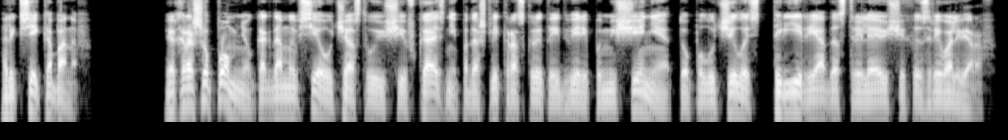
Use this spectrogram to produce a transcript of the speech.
Алексей Кабанов. Я хорошо помню, когда мы все, участвующие в казни, подошли к раскрытой двери помещения, то получилось три ряда стреляющих из револьверов.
